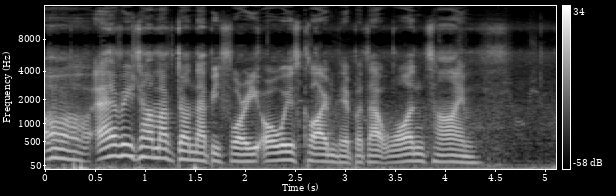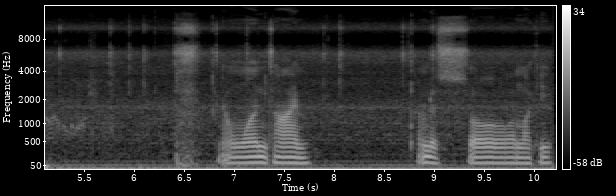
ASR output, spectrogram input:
Oh, every time I've done that before, he always climbed it, but that one time. That one time. I'm just so unlucky.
